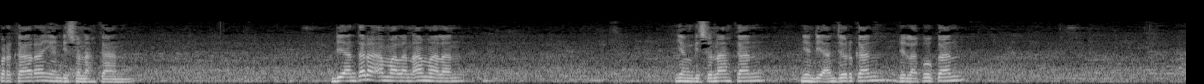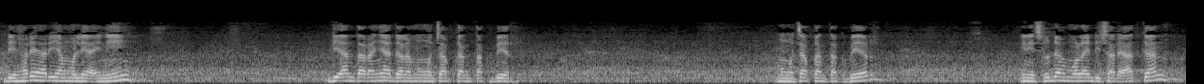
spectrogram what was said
perkara yang disunahkan. Di antara amalan-amalan yang disunahkan, yang dianjurkan, dilakukan di hari-hari yang mulia ini di antaranya adalah mengucapkan takbir. Mengucapkan takbir Ini sudah mulai disyariatkan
